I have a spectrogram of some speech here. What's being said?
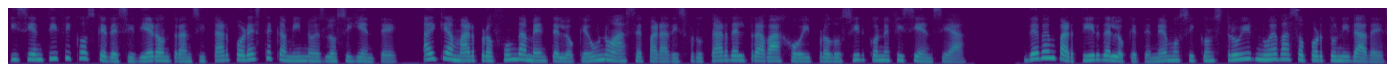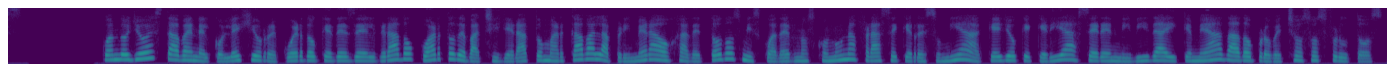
y científicos que decidieron transitar por este camino es lo siguiente, hay que amar profundamente lo que uno hace para disfrutar del trabajo y producir con eficiencia. Deben partir de lo que tenemos y construir nuevas oportunidades. Cuando yo estaba en el colegio recuerdo que desde el grado cuarto de bachillerato marcaba la primera hoja de todos mis cuadernos con una frase que resumía aquello que quería hacer en mi vida y que me ha dado provechosos frutos,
